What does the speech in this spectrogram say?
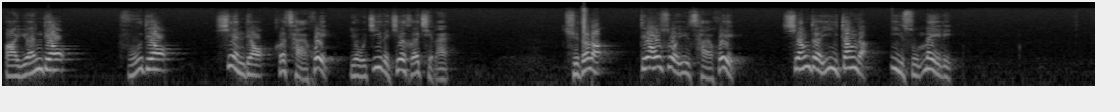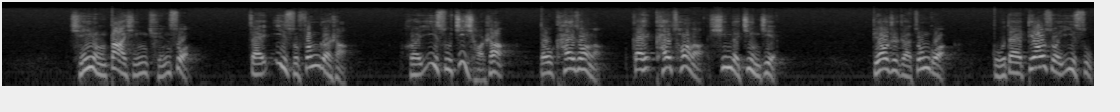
把圆雕、浮雕、线雕和彩绘有机的结合起来，取得了雕塑与彩绘相得益彰的艺术魅力。秦俑大型群塑，在艺术风格上和艺术技巧上都开创了该开创了新的境界。标志着中国古代雕塑艺术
